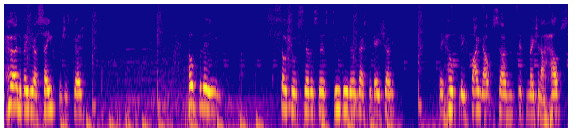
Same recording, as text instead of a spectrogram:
her and the baby are safe, which is good hopefully social services do do the investigation. They hopefully find out some information that helps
